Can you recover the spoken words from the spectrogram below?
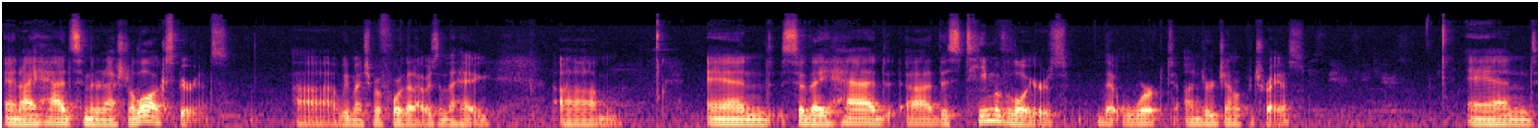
and I had some international law experience. Uh, we mentioned before that I was in The Hague. Um, and so they had uh, this team of lawyers that worked under General Petraeus. And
